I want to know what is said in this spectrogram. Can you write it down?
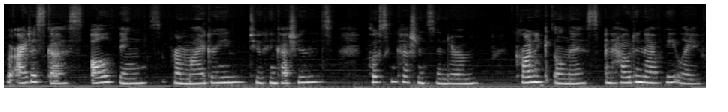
where I discuss all things from migraine to concussions, post concussion syndrome, chronic illness, and how to navigate life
